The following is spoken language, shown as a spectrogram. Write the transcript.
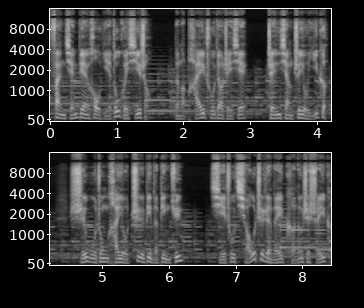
饭前便后也都会洗手。那么排除掉这些，真相只有一个：食物中含有致病的病菌。起初，乔治认为可能是水葛，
